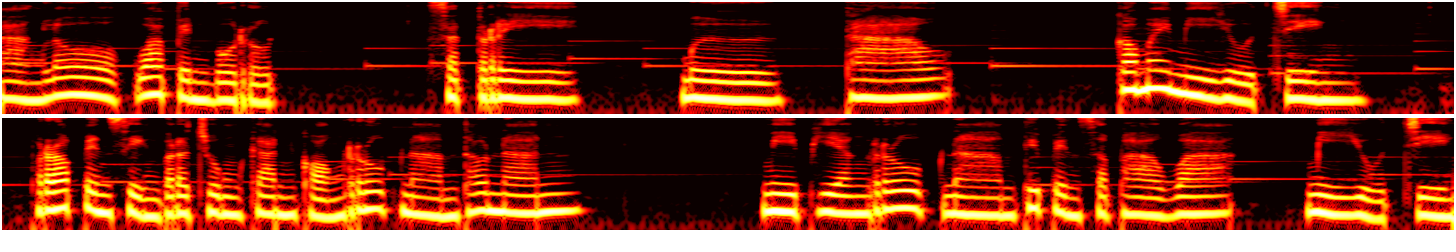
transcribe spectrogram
ทางโลกว่าเป็นบุรุษ สตรี มือ เท้า ก็ไม่มีอยู่จริง เพราะเป็นสิ่งประชุมกันของรูปนามเท่านั้น มีเพียงรูปนามที่เป็นสภาวะมีอยู่จริง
